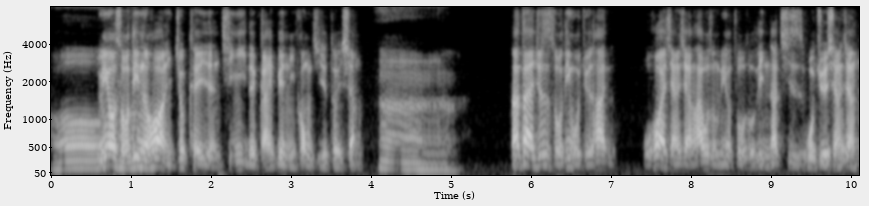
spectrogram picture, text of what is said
哦，没有锁定的话，你就可以很轻易的改变你攻击的对象。嗯，那再来就是锁定，我觉得他，我后来想想，他为什么没有做锁定？他其实，我觉得想想，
